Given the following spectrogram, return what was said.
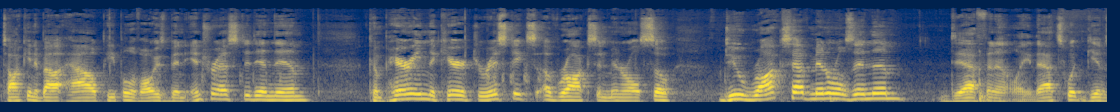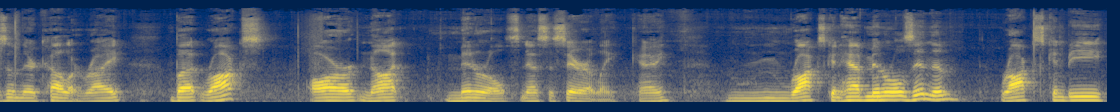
talking about how people have always been interested in them, comparing the characteristics of rocks and minerals. So, do rocks have minerals in them? Definitely. That's what gives them their color, right? But rocks are not minerals necessarily, okay? Rocks can have minerals in them. Rocks can be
